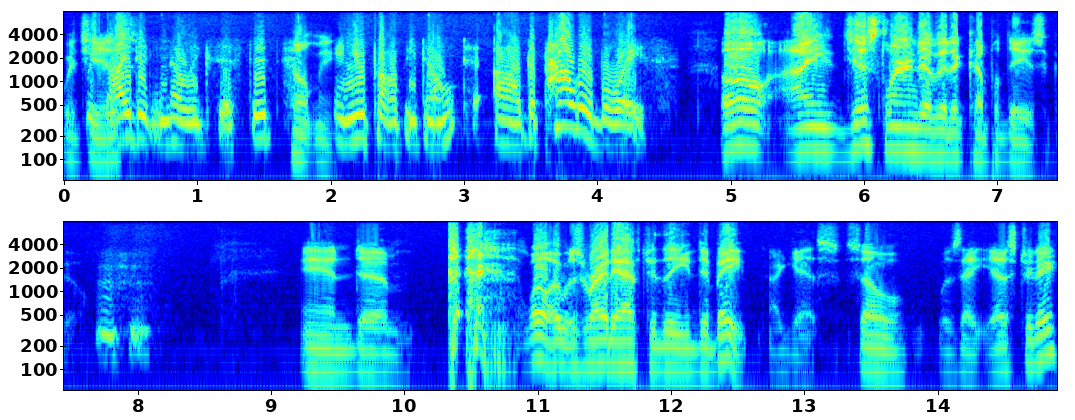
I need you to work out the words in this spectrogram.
Which which is I didn't know existed, help me. and you probably don't. Uh, the Proud Boys. Oh, I just learned of it a couple days ago, Mm-hmm. and um, well, it was right after the debate, I guess. So was that yesterday?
